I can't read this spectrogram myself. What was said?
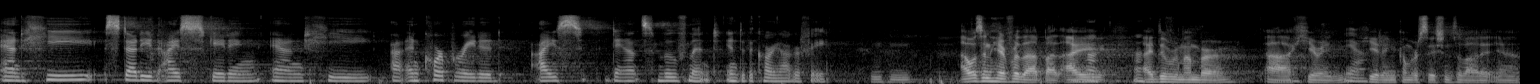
And he studied ice skating and he uh, incorporated ice dance movement into the choreography. I wasn't here for that, but I Uh-huh. I do remember uh, hearing Yeah. hearing conversations about it. Yeah.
